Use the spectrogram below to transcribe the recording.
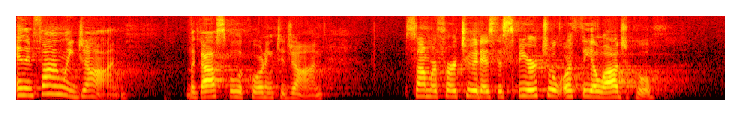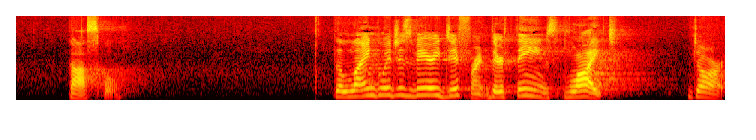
And then finally, John, the gospel according to John. Some refer to it as the spiritual or theological gospel. The language is very different. Their themes light, dark.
